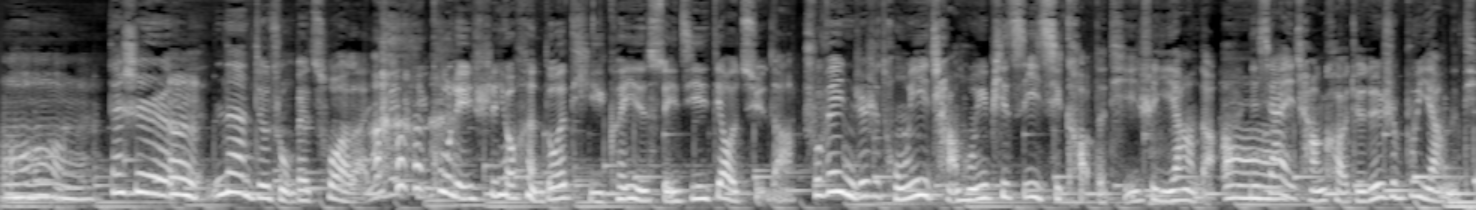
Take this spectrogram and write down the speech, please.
哦，但是嗯，那就准备错了，因为题 库里是有很多题可以随机调取的，除非你这是同一场同一批次一起考的题是一样的，你下一场考绝对是不一样的题。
